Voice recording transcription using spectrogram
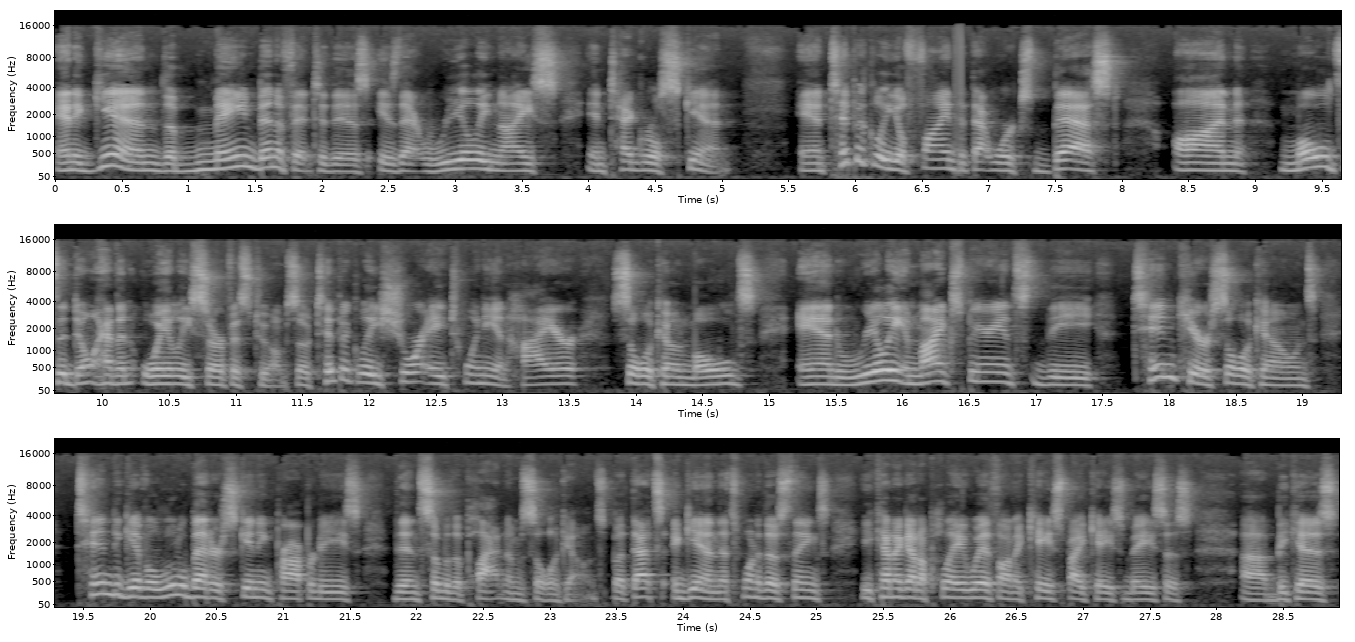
And again, the main benefit to this is that really nice integral skin. And typically you'll find that that works best on molds that don't have an oily surface to them. So typically Shore A20 and higher silicone molds. And really, in my experience, the tin cure silicones tend to give a little better skinning properties than some of the platinum silicones. But that's, again, that's one of those things you kind of got to play with on a case-by-case -case basis uh, because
